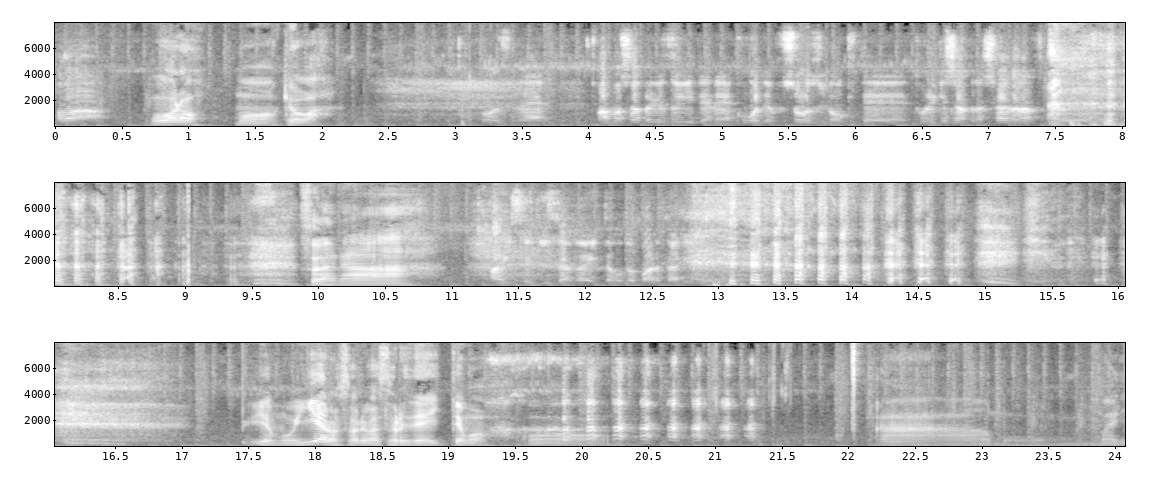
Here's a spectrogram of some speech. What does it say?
まあ終わろう。もう今日は。そうですね。あんま喋りすぎてねここで不祥事が起きて取り消しなんたらしゃれなんですけど そうやな。相席居酒屋行ったことバレたり いやもういいやろ、それはそれで言っても。うん ああ、もうほんまに。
